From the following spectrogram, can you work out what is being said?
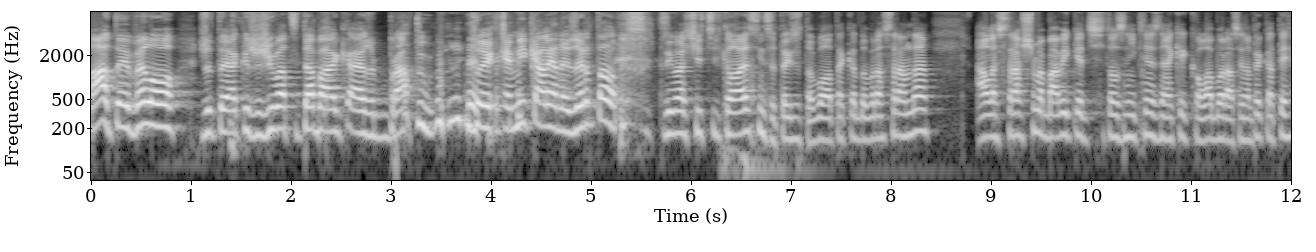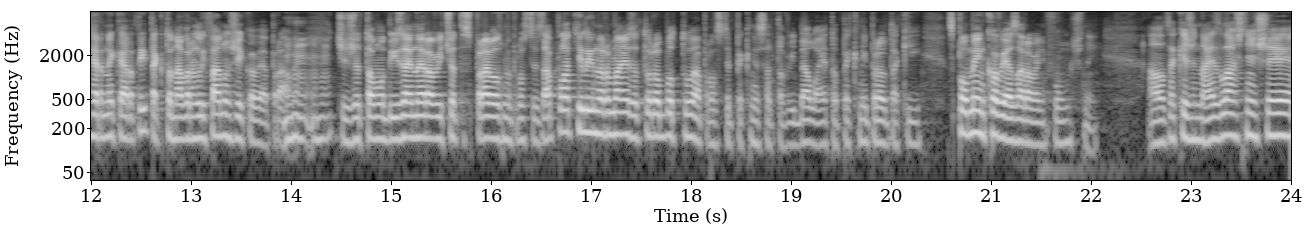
a to je velo, že to je akože žuvací tabák a že bratu, to je chemikália, nežer to. Ty máš čistiť klavesnice, takže to bola taká dobrá sranda. Ale strašne ma baví, keď to vznikne z nejakej kolaborácie. Napríklad tie herné karty, tak to navrhli fanúšikovia práve. Mm-hmm. Čiže tomu dizajnerovi, čo to spravil, sme proste zaplatili normálne za tú robotu a proste pekne sa to vydalo. Je to pekný produkt, taký spomienkový a zároveň funkčný. Ale také, že najzvláštnejšie je,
